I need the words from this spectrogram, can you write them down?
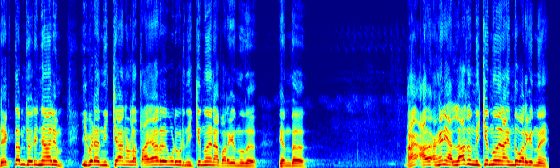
രക്തം ചൊരിഞ്ഞാലും ഇവിടെ നിൽക്കാനുള്ള തയ്യാറോടുകൂടി കൂടി നിൽക്കുന്നതിനാണ് പറയുന്നത്. എന്ത്? അങ്ങനെ അല്ലാതെ നിൽക്കുന്നതിനാണ് എന്ത് പറയുന്നത്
